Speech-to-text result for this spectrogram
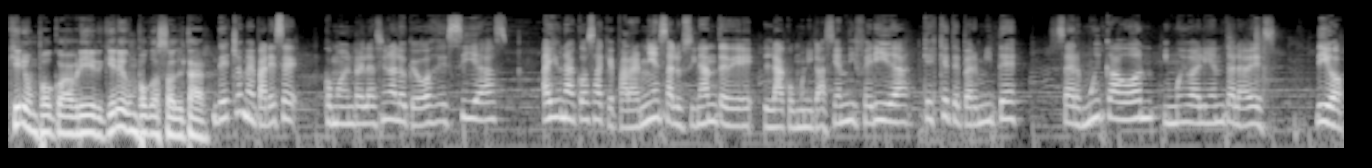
quiere un poco abrir, quiere un poco soltar. De hecho, me parece, como en relación a lo que vos decías, hay una cosa que para mí es alucinante de la comunicación diferida, que es que te permite ser muy cagón y muy valiente a la vez. Digo,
